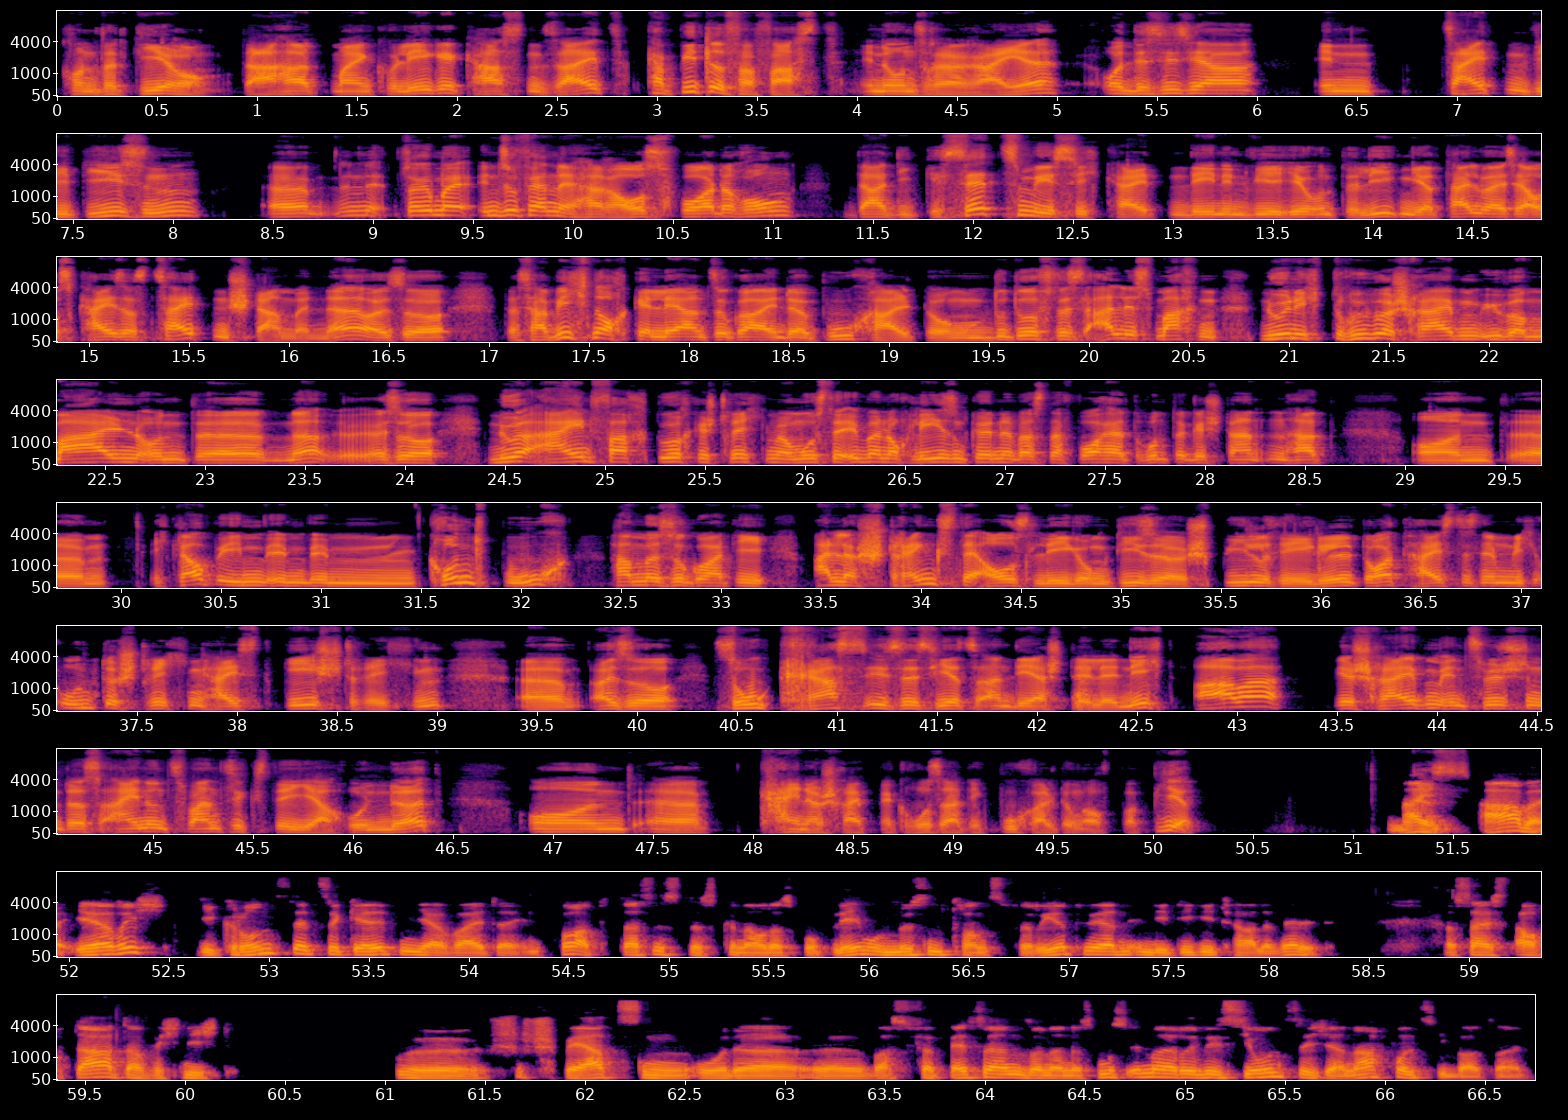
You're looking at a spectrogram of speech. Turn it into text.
Datenkonvertierung. Da hat mein Kollege Carsten Seitz Kapitel verfasst in unserer Reihe. Und es ist ja in Zeiten wie diesen, äh, sag ich mal, insofern eine Herausforderung, da die Gesetzmäßigkeiten, denen wir hier unterliegen, ja teilweise aus Kaisers Zeiten stammen. Ne? Also das habe ich noch gelernt, sogar in der Buchhaltung. Du durftest alles machen, nur nicht drüber schreiben, übermalen und äh, ne? also nur einfach durchgestrichen. Man musste immer noch lesen können, was da vorher drunter gestanden hat. Und ähm, ich glaube, im, im, im Grundbuch haben wir sogar die allerstrengste Auslegung dieser Spielregel. Dort heißt es nämlich unterstrichen heißt gestrichen. Äh, also so krass ist es jetzt an der Stelle nicht. Aber wir schreiben inzwischen das 21. Jahrhundert und äh, keiner schreibt mehr großartig Buchhaltung auf Papier. Nein, das aber Erich, die Grundsätze gelten ja weiterhin fort. Das ist das genau das Problem und müssen transferiert werden in die digitale Welt. Das heißt, auch da darf ich nicht äh, schwärzen oder äh, was verbessern, sondern es muss immer revisionssicher, nachvollziehbar sein.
